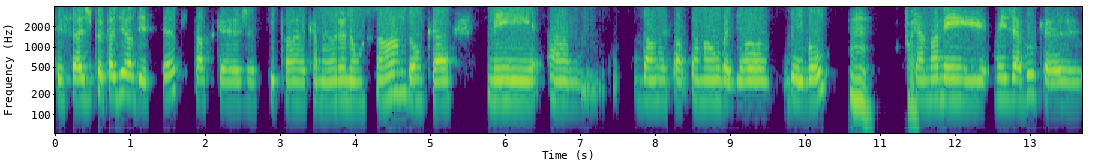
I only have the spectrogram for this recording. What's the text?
C'est ça. Je peux pas dire disciple parce que je suis pas comme un renonçant. Donc, euh, mais euh, dans le certainement, on va dire dévot. Hum, Ouais. Vraiment, mais, mais j'avoue que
